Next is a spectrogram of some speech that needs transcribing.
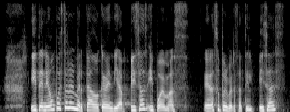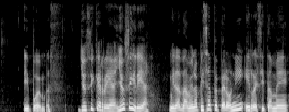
y tenía un puesto en el mercado que vendía pizzas y poemas. Era súper versátil. Pizzas y poemas. Yo sí querría, yo sí iría. Mira, dame una pizza de pepperoni y recítame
